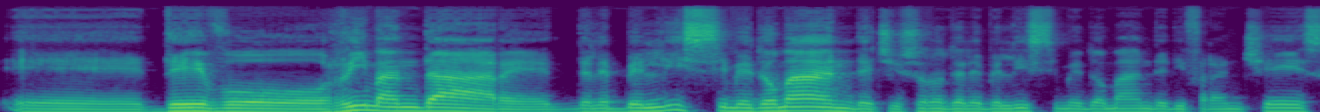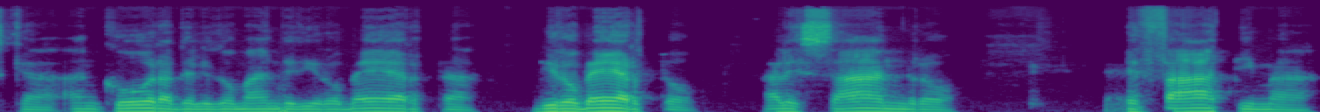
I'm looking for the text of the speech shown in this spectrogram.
e devo rimandare delle bellissime domande, ci sono delle bellissime domande di Francesca, ancora delle domande di Roberta, di Roberto, Alessandro, eh, Fatima.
